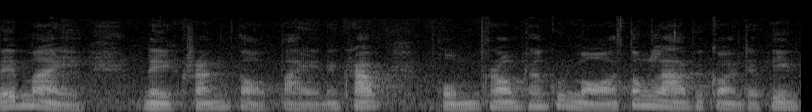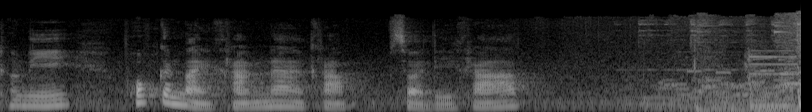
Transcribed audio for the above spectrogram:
ได้ใหม่ในครั้งต่อไปนะครับ ผมพร้อมทั้งคุณหมอต้องลาไปก่อนแต่เพียงเท่านี้ พบกันใหม่ครั้งหน้าครับ สวัสดีครับ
